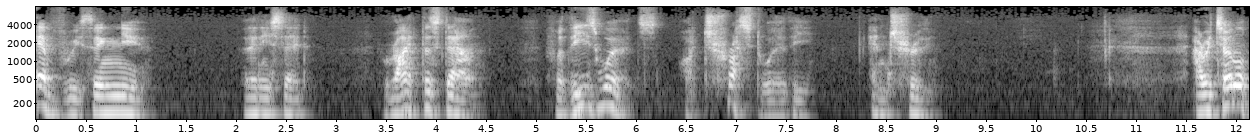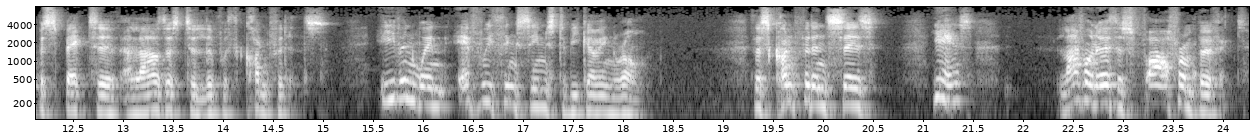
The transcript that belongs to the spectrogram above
everything new. Then he said, Write this down, for these words are trustworthy and true. Our eternal perspective allows us to live with confidence, even when everything seems to be going wrong. This confidence says, yes, life on earth is far from perfect,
